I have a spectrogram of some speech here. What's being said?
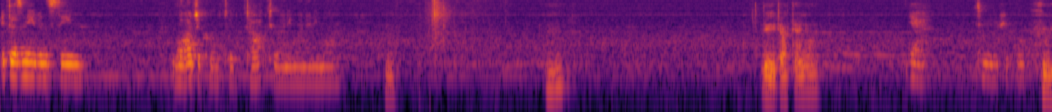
it doesn't even seem logical to talk to anyone anymore. Hmm. Hmm. Do you talk to anyone? Yeah, too many people. Hmm.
